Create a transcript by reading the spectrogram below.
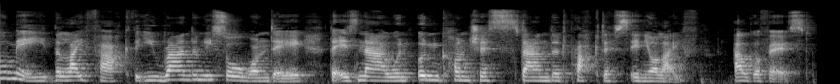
Show me the life hack that you randomly saw one day that is now an unconscious standard practice in your life. I'll go first.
